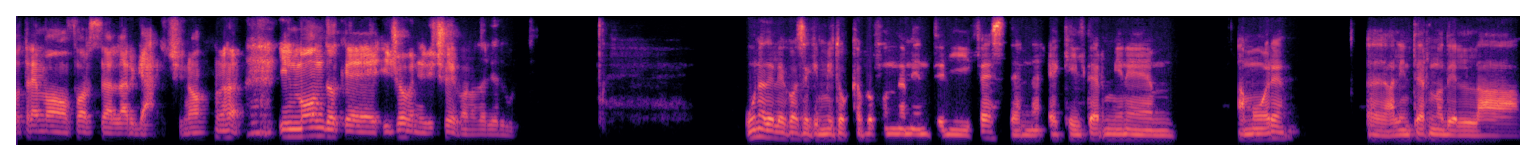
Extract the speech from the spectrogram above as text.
Potremmo forse allargarci, no? Il mondo che i giovani ricevono dagli adulti. Una delle cose che mi tocca profondamente di Festen è che il termine mm, amore eh, all'interno della,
